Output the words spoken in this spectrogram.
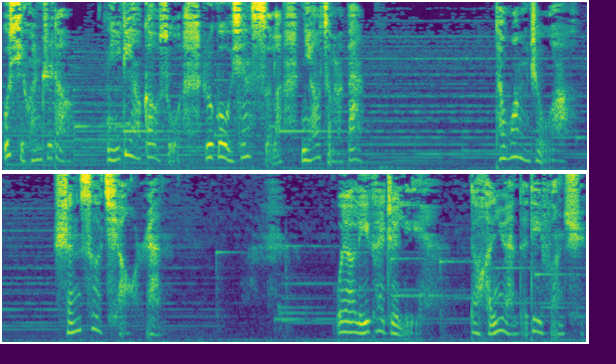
我喜欢知道，你一定要告诉我，如果我先死了，你要怎么办？他望着我，神色悄然。我要离开这里。到很远的地方去，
